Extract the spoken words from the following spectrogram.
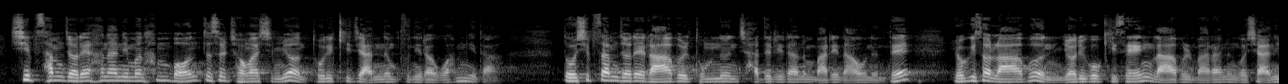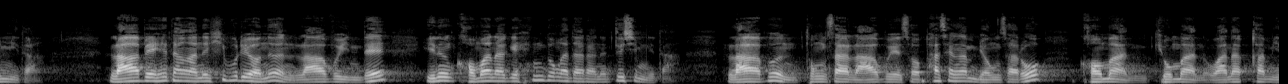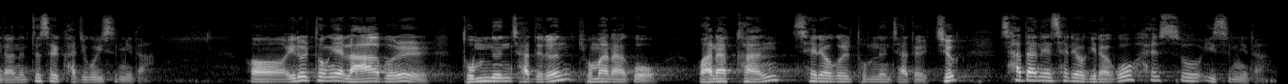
13절에 하나님은 한 번 뜻을 정하시면 돌이키지 않는 분이라고 합니다. 또 13절에 라합을 돕는 자들이라는 말이 나오는데 여기서 라합은 여리고 기생 라합을 말하는 것이 아닙니다. 라합에 해당하는 히브리어는 라합인데 이는 거만하게 행동하다라는 뜻입니다. 라합은 동사 라합에서 파생한 명사로 거만, 교만, 완악함이라는 뜻을 가지고 있습니다. 어, 이를 통해 라합을 돕는 자들은 교만하고 완악한 세력을 돕는 자들, 즉 사단의 세력이라고 할 수 있습니다.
